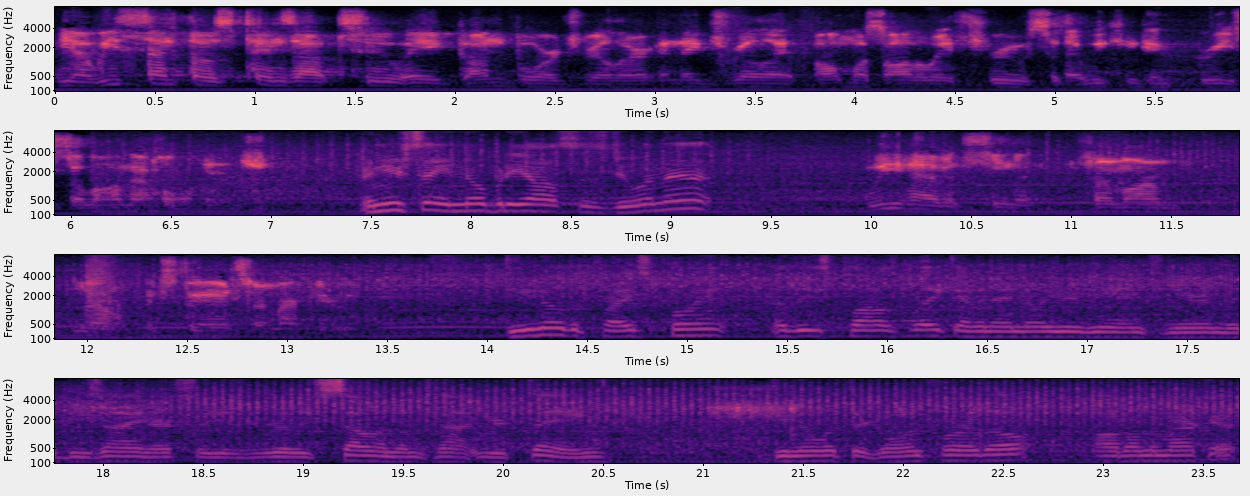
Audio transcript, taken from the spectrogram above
Yeah, we sent those pins out to a gun bore driller, and they drill it almost all the way through so that we can get grease along that whole hinge. And you're saying nobody else is doing that? We haven't seen it from our, you know, experience or market research. Do you know the price point of these plows, Blake? I mean, I know you're the engineer and the designer, so you're really selling them's not your thing. Do you know what they're going for though, out on the market?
